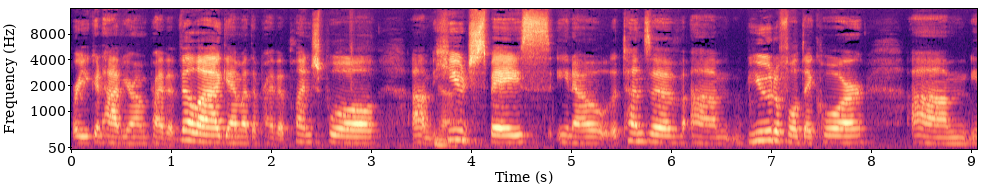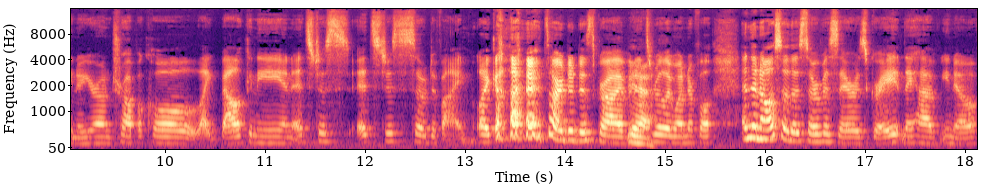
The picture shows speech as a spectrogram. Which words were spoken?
where you can have your own private villa, again with a private plunge pool, um, huge space, you know, tons of um, beautiful decor um, you know, your own tropical like balcony, and it's just it's just so divine. Like it's hard to describe, and it's really wonderful. And then also the service there is great, and they have you know a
